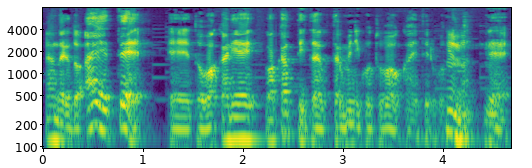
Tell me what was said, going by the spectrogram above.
なんだけど、あえて、えっ、と、分かり合い、分かっていただくために言葉を変えてることがあって、うんうん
